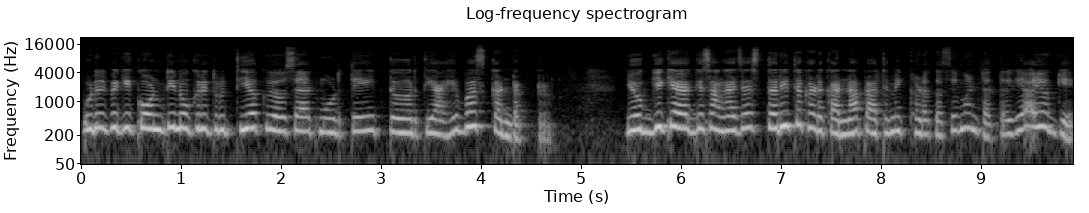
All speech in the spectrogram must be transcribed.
पुढीलपैकी कोणती नोकरी तृतीयक व्यवसायात मोडते? तर ती आहे बस कंडक्टर. योग्य की अयोग्य सांगायचं आहे, स्तरित खडकांना प्राथमिक खडक असे म्हणतात. तर हे अयोग्य आहे.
